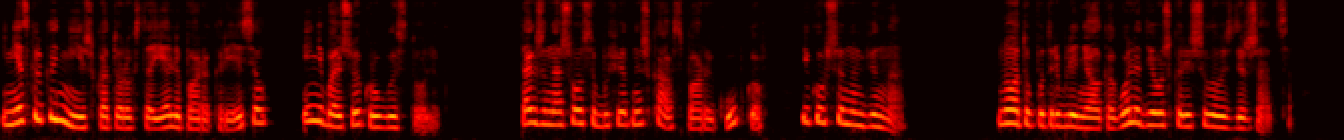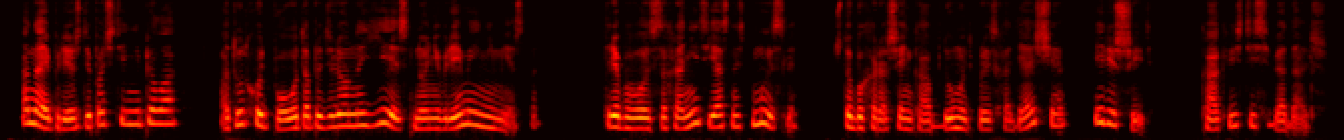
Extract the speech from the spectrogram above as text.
и несколько ниш, в которых стояли пара кресел и небольшой круглый столик. Также нашелся буфетный шкаф с парой кубков и кувшином вина. Но от употребления алкоголя девушка решила воздержаться. Она и прежде почти не пила, а тут хоть повод определенно есть, но не время и не место. Требовалось сохранить ясность мысли, чтобы хорошенько обдумать происходящее и решить, как вести себя дальше.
